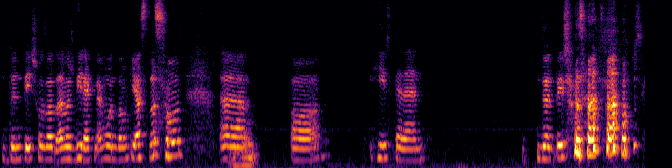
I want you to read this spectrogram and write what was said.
döntéshozatal, most direkt nem mondom ki azt a szót, a hirtelen döntéshozatal, most.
